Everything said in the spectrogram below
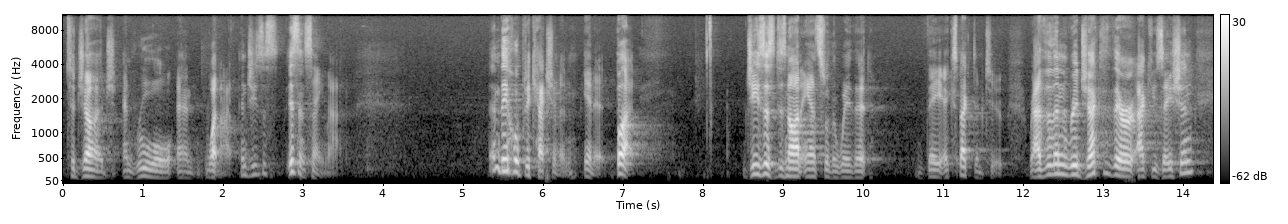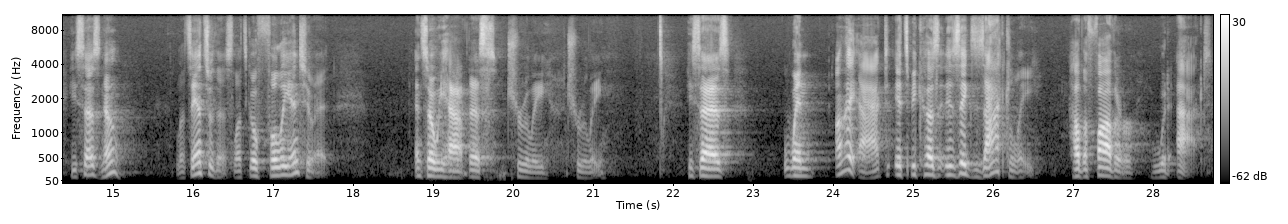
to judge and rule and whatnot. And Jesus isn't saying that. And they hope to catch him in, in it. But Jesus does not answer the way that they expect him to. Rather than reject their accusation, he says, No, let's answer this. Let's go fully into it. And so we have this truly, truly. He says, When I act, it's because it is exactly how the Father would act.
